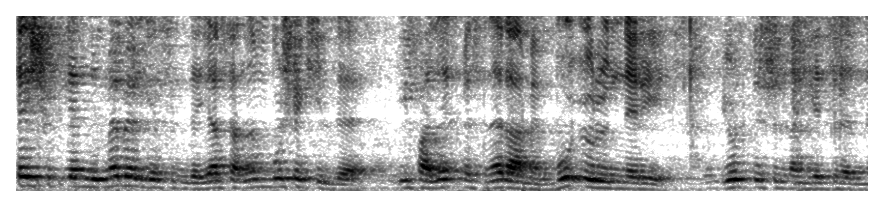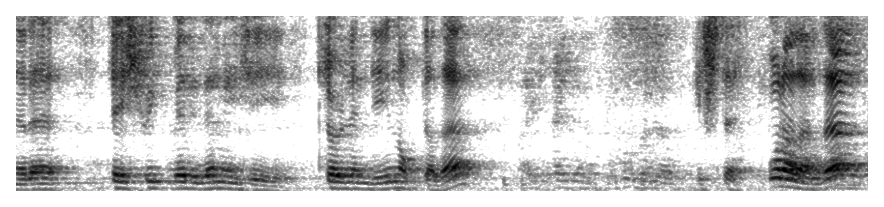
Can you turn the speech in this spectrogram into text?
teşviklendirme belgesinde yasanın bu şekilde ifade etmesine rağmen bu ürünleri yurt dışından getirenlere teşvik verilemeyeceği söylendiği noktada işte buralarda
